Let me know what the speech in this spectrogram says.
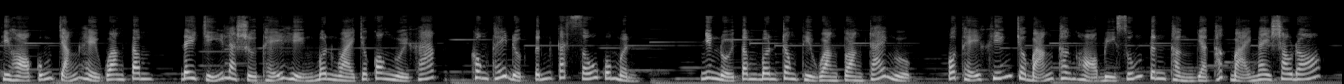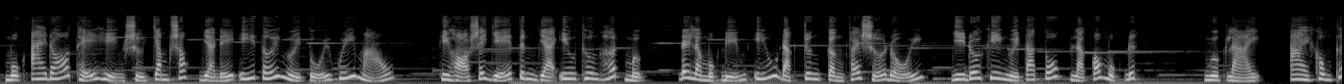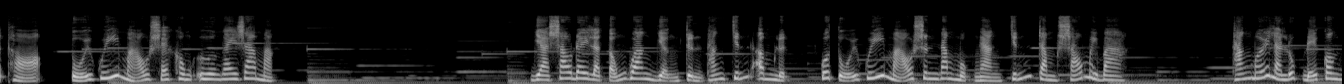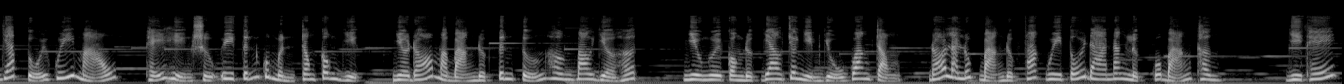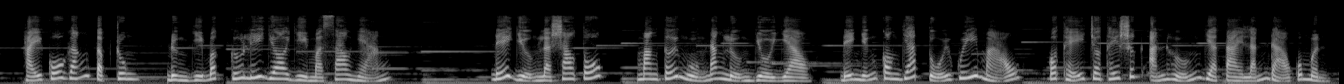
thì họ cũng chẳng hề quan tâm. Đây chỉ là sự thể hiện bên ngoài cho con người khác, không thấy được tính cách xấu của mình. Nhưng nội tâm bên trong thì hoàn toàn trái ngược, có thể khiến cho bản thân họ bị xuống tinh thần và thất bại ngay sau đó một ai đó thể hiện sự chăm sóc và để ý tới người tuổi quý mão, thì họ sẽ dễ tin và yêu thương hết mực. Đây là một điểm yếu đặc trưng cần phải sửa đổi, vì đôi khi người ta tốt là có mục đích. Ngược lại, ai không thích họ, tuổi quý mão sẽ không ưa ngay ra mặt. Và sau đây là tổng quan vận trình tháng 9 âm lịch của tuổi Quý Mão sinh năm 1963. Tháng mới là lúc để con giáp tuổi Quý Mão thể hiện sự uy tín của mình trong công việc, nhờ đó mà bạn được tin tưởng hơn bao giờ hết. Nhiều người còn được giao cho nhiệm vụ quan trọng, đó là lúc bạn được phát huy tối đa năng lực của bản thân. Vì thế, hãy cố gắng tập trung, đừng vì bất cứ lý do gì mà sao nhãn. Đế dượng là sao tốt, mang tới nguồn năng lượng dồi dào, để những con giáp tuổi quý mão có thể cho thấy sức ảnh hưởng và tài lãnh đạo của mình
